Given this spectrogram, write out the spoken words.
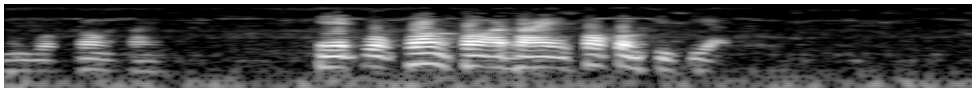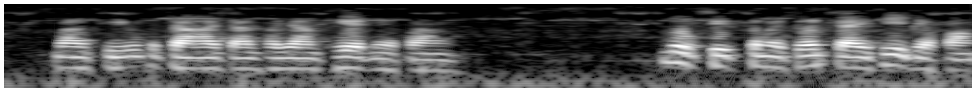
มันบกพร่องไป เหตุบกพร่องเพราะอะไรเพราะความขี้เกียจ บางทีอุปชาอาจารย์พยายามเทศในฟัง ลูกศิษย์ก็ไม่สนใจที่จะฟัง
